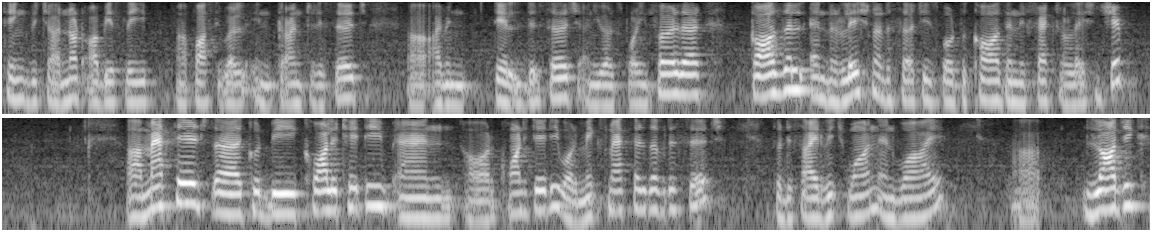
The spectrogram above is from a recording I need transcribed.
things which are not obviously uh, possible in current research uh, I mean detailed research and you are exploring further. Causal and relational research is about the cause and effect relationship. Uh, methods uh, could be qualitative and or quantitative or mixed methods of research. So decide which one and why. Uh, logic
